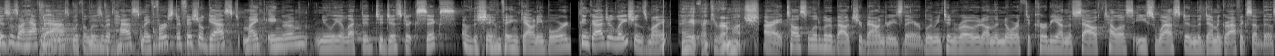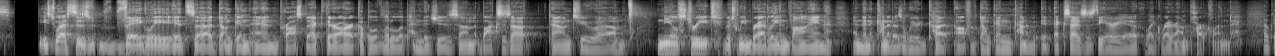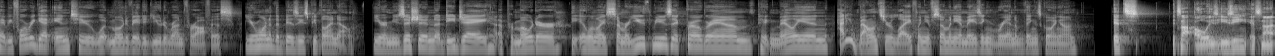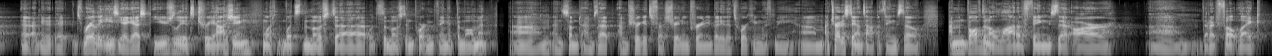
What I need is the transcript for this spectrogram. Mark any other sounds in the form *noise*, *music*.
This is I Have to Ask with Elizabeth Hess. My first official guest, Mike Ingram, newly elected to District 6 of the *laughs* Champaign County Board. Congratulations, Mike. Hey, thank you very much. All right, tell us a little bit about your boundaries there. Bloomington Road on the north to Kirby on the south. Tell us east west and the demographics of this. East West is vaguely it's uh, Duncan and Prospect. There are a couple of little appendages. Um, it boxes out down to um, Neil Street between Bradley and Vine, and then it kind of does a weird cut off of Duncan. Kind of it excises the area like right around Parkland. Okay, before we get into what motivated you to run for office, you're one of the busiest people I know. You're a musician, a DJ, a promoter, the Illinois Summer Youth Music Program, Pygmalion. How do you balance your life when you have so many amazing random things going on? It's it's not always easy. It's not. Uh, I mean, it, it's rarely easy. I guess. Usually, it's triaging. *laughs* What, what's the most uh, What's the most important thing at the moment? Um, and sometimes that I'm sure gets frustrating for anybody that's working with me. Um, I try to stay on top of things, though. I'm involved in a lot of things that are um, that I felt like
